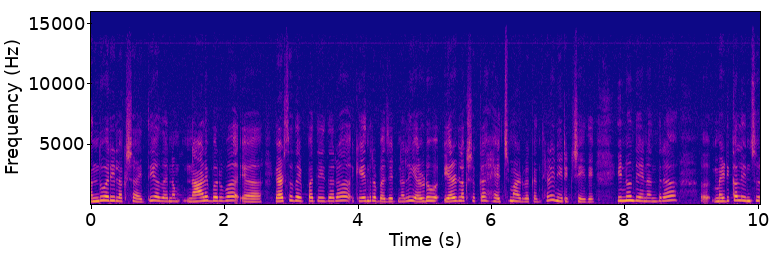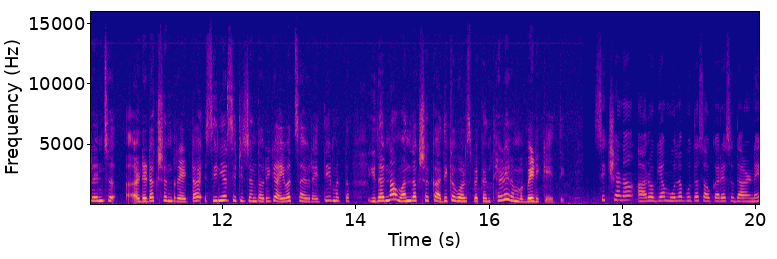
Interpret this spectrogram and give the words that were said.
ಒಂದೂವರೆ ಲಕ್ಷ ಐತಿ. ಅದನ್ನು ನಾಳೆ ಬರುವ ಎರಡು ಸಾವಿರದ ಇಪ್ಪತ್ತೈದರ ಕೇಂದ್ರ ಬಜೆಟ್ನಲ್ಲಿ ಎರಡು ಎರಡು ಲಕ್ಷಕ್ಕೆ ಹೆಚ್ಚು ಮಾಡ್ಬೇಕಂತ ಹೇಳಿ ನಿರೀಕ್ಷೆ ಇದೆ. ಇನ್ನೊಂದು ಏನಂದ್ರೆ medical insurance deduction rate senior ಸಿಟಿಜನ್ದವರಿಗೆ ಐವತ್ತು ಸಾವಿರ ಐತಿ. ಮತ್ತು ಇದನ್ನು ಒಂದು ಲಕ್ಷಕ್ಕೆ ಅಧಿಕಗೊಳಿಸ್ಬೇಕಂತ ಹೇಳಿ ನಮ್ಮ ಬೇಡಿಕೆ ಐತಿ. ಶಿಕ್ಷಣ, ಆರೋಗ್ಯ, ಮೂಲಭೂತ ಸೌಕರ್ಯ ಸುಧಾರಣೆ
